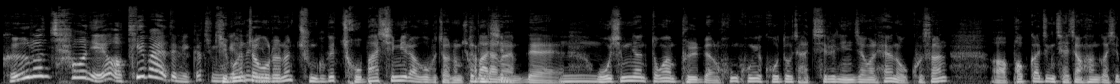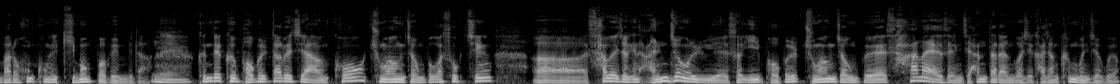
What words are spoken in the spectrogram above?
그런 차원이에요. 어떻게 봐야 됩니까? 기본적으로는 중국의 조바심이라고 저는 조바심? 판단한. 네. 음. 50년 동안 불변, 홍콩의 고도 자치를 인정을 해놓고선 어, 법까지 제정한 것이 바로 홍콩의 기본법입니다. 네. 근데 그 법을 따르지 않고 중앙 정부가 속칭 어, 사회적인 안정을 위해서 이 법을 중앙 정부의 산하에서 이제 한다라는 것이 가장 큰 문제고요.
